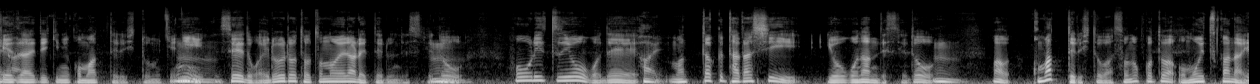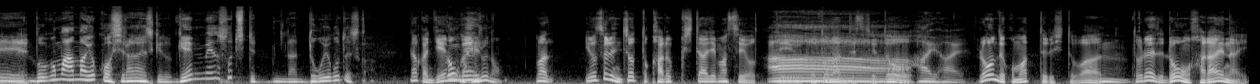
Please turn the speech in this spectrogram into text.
経済的に困ってる人向けにうん。制度がいろいろ整えられてるんですけど、うん。法律用語ではい。全く正しい用語なんですけど、うん。まあ、困ってる人はそのことは思いつかないんで、えー僕もあんまよくは知らないですけど、減免措置ってなどういうことですか？なんか減ローンが減る免、の？まあ、要するにちょっと軽くしてあげますよっていうことなんですけど、はいはい。ローンで困ってる人は、うん。とりあえずローン払えない、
